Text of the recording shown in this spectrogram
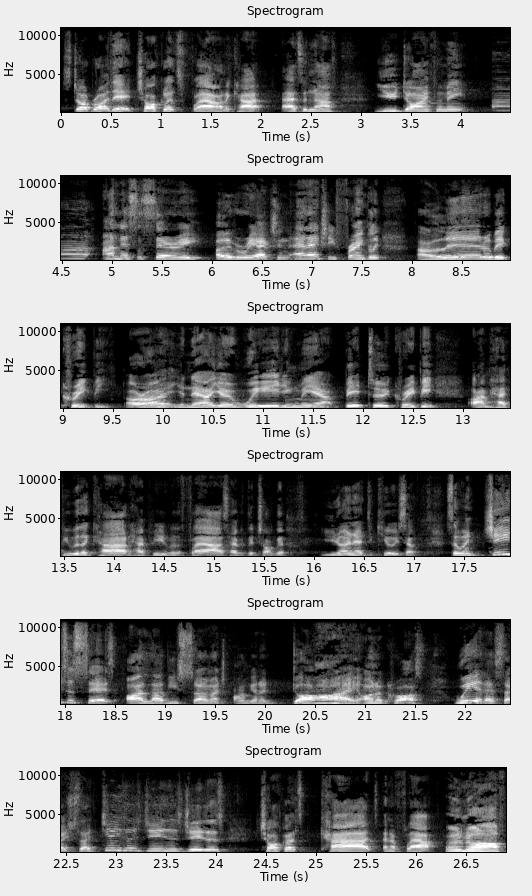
Stop right there. Chocolates, flour, and a card, that's enough. You dying for me, uh, unnecessary overreaction, and actually, frankly, a little bit creepy. All right, you now you're weirding me out. Bit too creepy. I'm happy with the card, happy with the flowers, happy with the chocolate. You don't have to kill yourself. So when Jesus says, I love you so much, I'm going to die on a cross, we at that stage say, Jesus, Jesus, Jesus, chocolates, cards, and a flower, enough.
